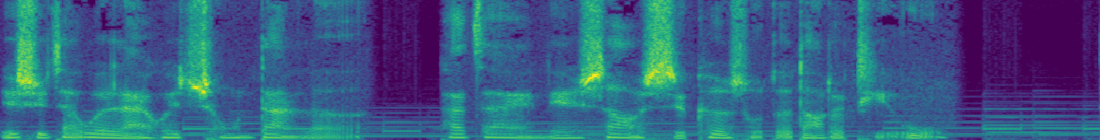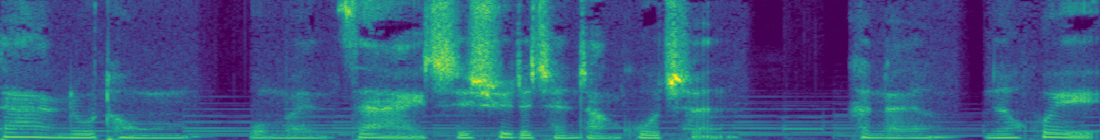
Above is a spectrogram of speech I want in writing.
也许在未来会冲淡了他在年少时刻所得到的体悟，但如同我们在持续的成长过程，可能人会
